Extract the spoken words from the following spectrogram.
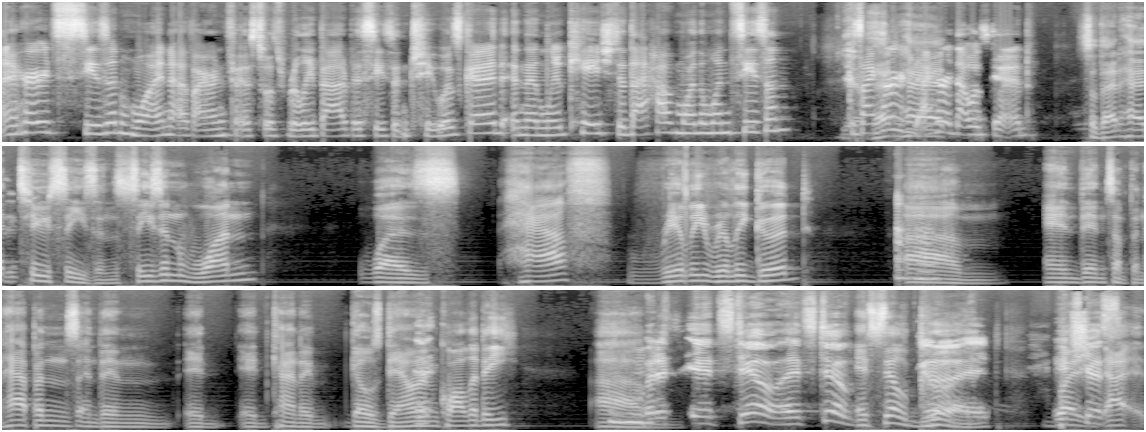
I heard season one of Iron Fist was really bad, but season two was good. And then Luke Cage, did that have more than one season? Because I That heard I heard that was good. So that had two seasons. Season one was half really, really good. Uh-huh. Um, and then something happens, and then it it kind of goes down in quality. Um. But it's it's still it's still it's still good. Good. But It's just- I-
